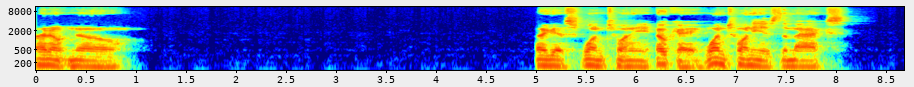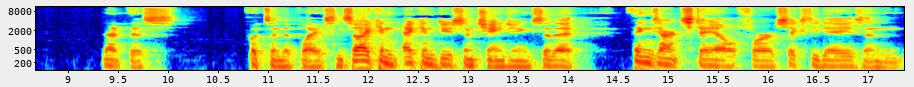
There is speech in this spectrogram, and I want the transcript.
I don't know. I guess 120. Okay, 120 is the max that this puts into place. And so I can I can do some changing so that things aren't stale for 60 days and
